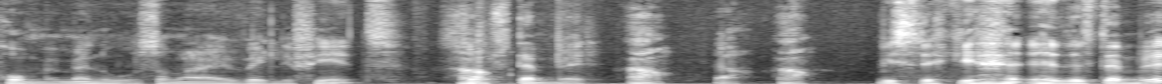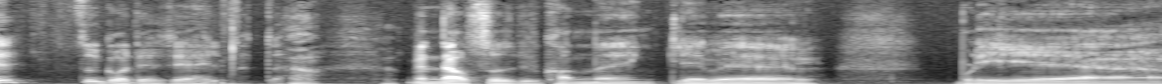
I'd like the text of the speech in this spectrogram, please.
komme med noe som er veldig fint, som Ja. stemmer. Ja. Ja. Ja. Hvis det ikke det stemmer, så går det til helvete. Ja. Men altså, du kan egentlig eh, bli, eh,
